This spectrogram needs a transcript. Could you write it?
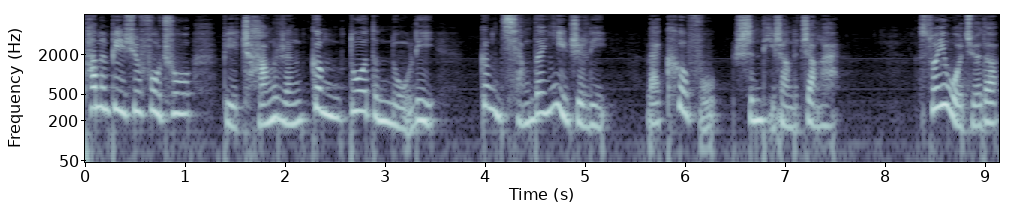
他们必须付出比常人更多的努力、更强的意志力。来克服身体上的障碍，所以我觉得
